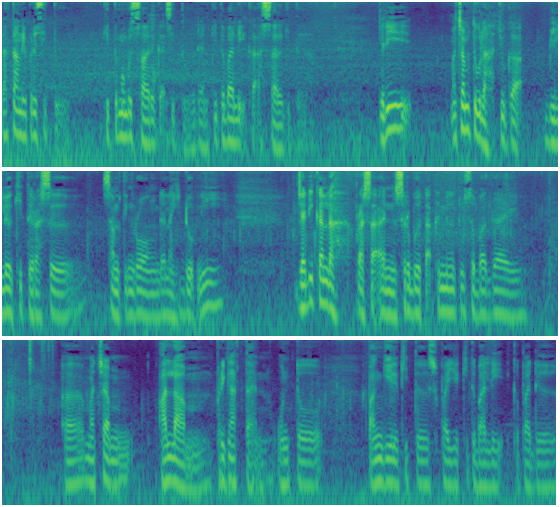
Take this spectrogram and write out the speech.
datang daripada situ. Kita membesar dekat situ dan kita balik ke asal kita. Jadi macam itulah juga bila kita rasa something wrong dalam hidup ni jadikanlah perasaan serba tak kena tu sebagai uh, macam alam peringatan untuk panggil kita supaya kita balik kepada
